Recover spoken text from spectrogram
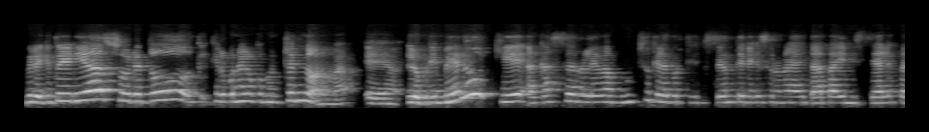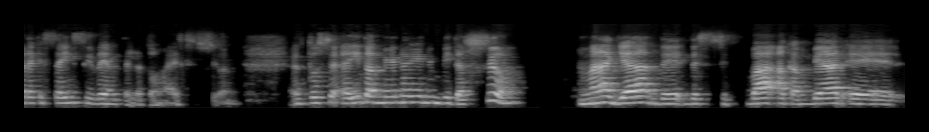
Mira, yo te diría, sobre todo, quiero ponerlo como en tres normas. Eh, lo primero, que acá se releva mucho que la participación tiene que ser una de etapas iniciales para que sea incidente en la toma de decisiones. Entonces, ahí también hay una invitación, más allá de, si va a cambiar eh,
